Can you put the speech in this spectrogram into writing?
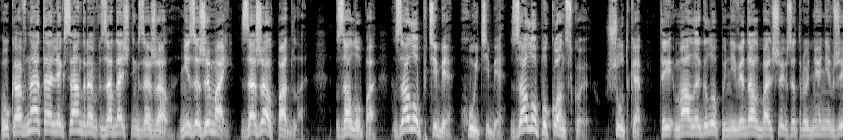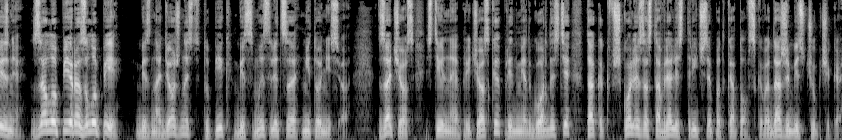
У Ковната Александров задачник зажал. Не зажимай. Зажал, падла. Залупа. Залуп тебе, хуй тебе. Залупу конскую. Шутка. Ты малый глуп не видал больших затруднений в жизни. Залупи, разлупи. Безнадежность, тупик, бессмыслица, не то не сё. Зачес. Стильная прическа, предмет гордости, так как в школе заставляли стричься под Котовского, даже без чубчика.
